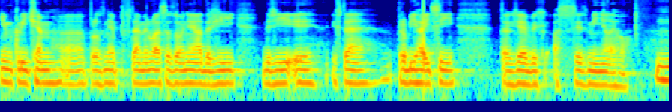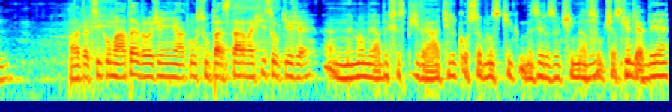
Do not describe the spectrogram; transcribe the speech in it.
tím klíčem eh, Plzně v té minulé sezóně a drží, drží i, i v té probíhající, takže bych asi zmínil jeho. Mm. Pane Petříku, máte vyloženě nějakou superstar naší soutěže? Nemám, já bych se spíš vrátil k osobnosti mezi rozhodčími a v mhm, současné Určitě. době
